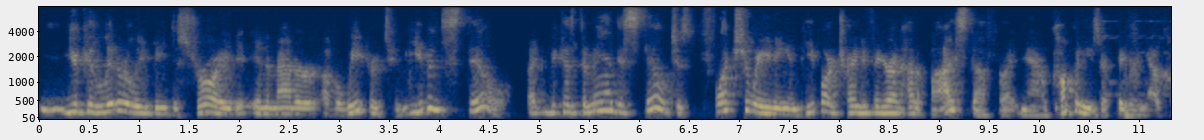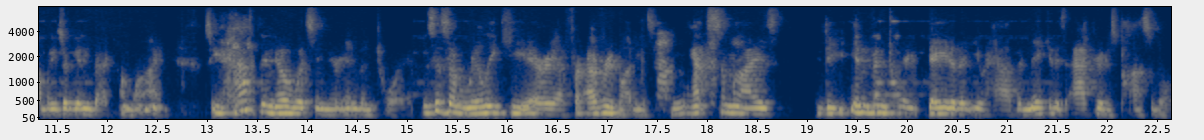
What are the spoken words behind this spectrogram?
you can literally be destroyed in a matter of a week or two. Even still, uh, because demand is still just fluctuating, and people are trying to figure out how to buy stuff right now. Companies are figuring out. Companies are getting back online. So you have to know what's in your inventory. This is a really key area for everybody is maximize the inventory data that you have and make it as accurate as possible.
